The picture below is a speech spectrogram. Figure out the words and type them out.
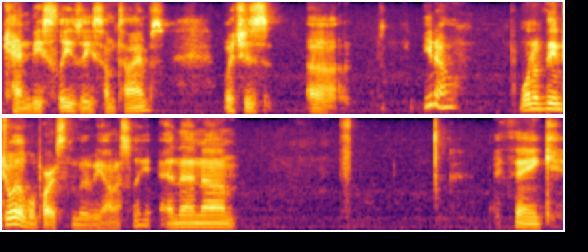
can be sleazy sometimes, which is uh you know one of the enjoyable parts of the movie, honestly. And then um I think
